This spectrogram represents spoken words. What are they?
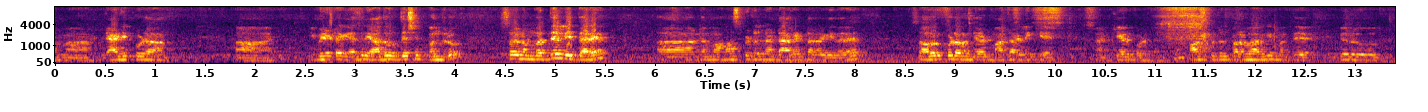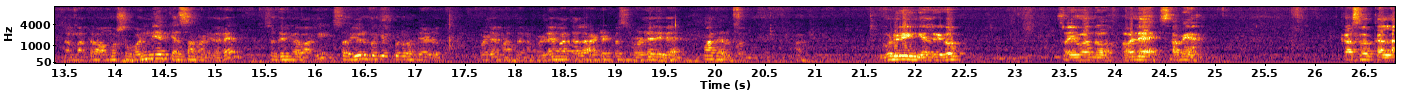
ನಮ್ಮ ಡ್ಯಾಡಿ ಕೂಡ ಇಮಿಡಿಯೇಟ್ ಆಗಿ ಅಂದ್ರೆ ಯಾವುದೋ ಉದ್ದೇಶಕ್ಕೆ ಬಂದರು. ಸೊ ನಮ್ಮ ಮಧ್ಯದಲ್ಲಿ ಇದ್ದಾರೆ ನಮ್ಮ ಹಾಸ್ಪಿಟಲ್ನ ಡೈರೆಕ್ಟರ್ ಆಗಿದ್ದಾರೆ. ಸೊ ಅವರು ಕೂಡ ಒಂದೆರಡು ಮಾತಾಡಲಿಕ್ಕೆ ನಾನು ಕೇಳ್ಕೊಡ್ತೇನೆ ಹಾಸ್ಪಿಟಲ್ ಪರವಾಗಿ ಮತ್ತೆ ಇವರು ನಮ್ಮ ಹತ್ರ ಆಲ್ಮೋಸ್ಟ್ ಒನ್ ಇಯರ್ ಕೆಲಸ ಮಾಡಿದ್ದಾರೆ, ಸುದೀರ್ಘವಾಗಿ. ಸೊ ಇವ್ರ ಬಗ್ಗೆ ಕೂಡ ಒಂದೆರಡು ಒಳ್ಳೆ ಮಾತನ್ನ, ಒಳ್ಳೆ ಮಾತಲ್ಲ ಹಂಡ್ರೆಡ್ ಪರ್ಸೆಂಟ್ ಒಳ್ಳೇದಿದೆ, ಮಾತಾಡ್ಬೋದು. ಗುಡ್ ಈವ್ನಿಂಗ್ ಎಲ್ರಿಗೂ. ಸೊ ಈ ಒಂದು ಒಳ್ಳೆ ಸಮಯ. ಕಸೋಕಲ್ಲ.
